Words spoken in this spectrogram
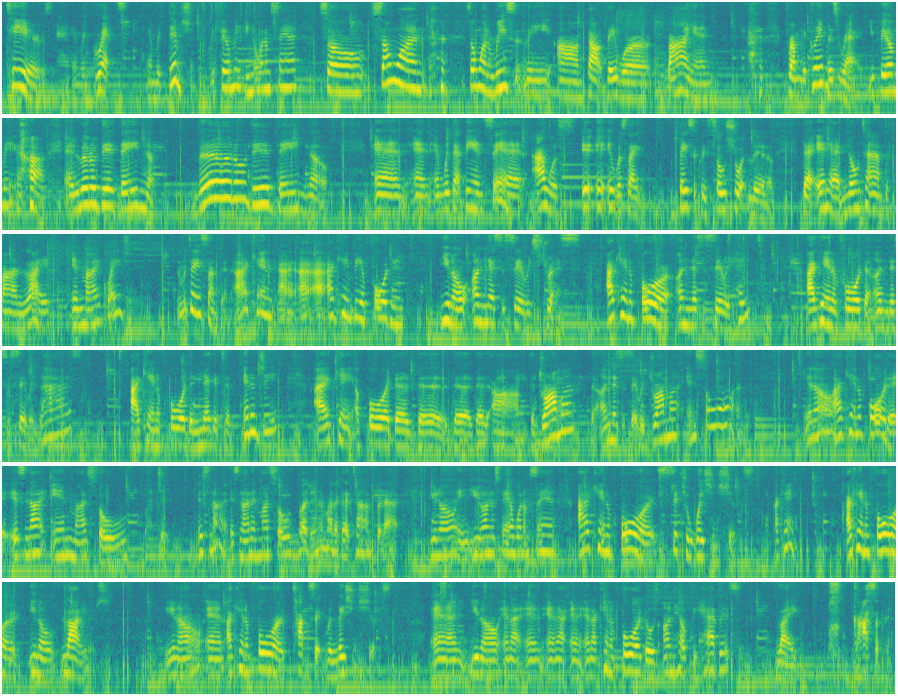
tears, and regrets and redemption. You feel me? You know what I'm saying? So someone, someone recently um, thought they were buying from the clearance rack. You feel me? and little did they know. Little did they know. And and and with that being said, I was it, it, it was like basically so short lived that it had no time to find life in my equation. Let me tell you something. I can't I, I, I can't be affording, you know, unnecessary stress. I can't afford unnecessary hate. I can't afford the unnecessary lies. I can't afford the negative energy. I can't afford the the the the um, the drama, the unnecessary drama, and so on. You know, I can't afford it. It's not in my soul's budget. It's not. It's not in my soul's budget. Nobody got time for that. You know, and you understand what I'm saying? I can't afford situationships. I can't. I can't afford, you know, liars. You know, and I can't afford toxic relationships and you know and i and and i and, and i can't afford those unhealthy habits like gossiping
